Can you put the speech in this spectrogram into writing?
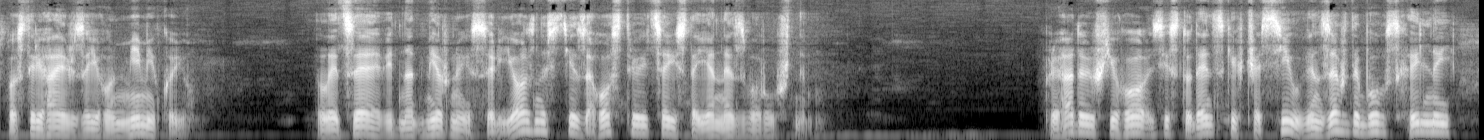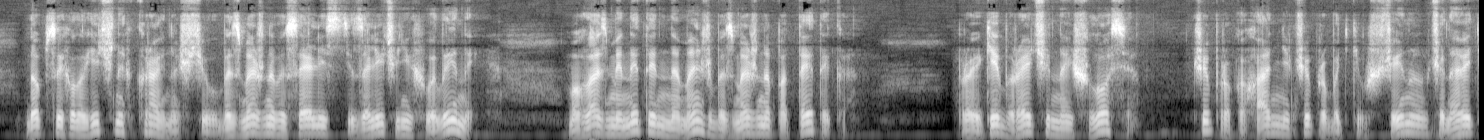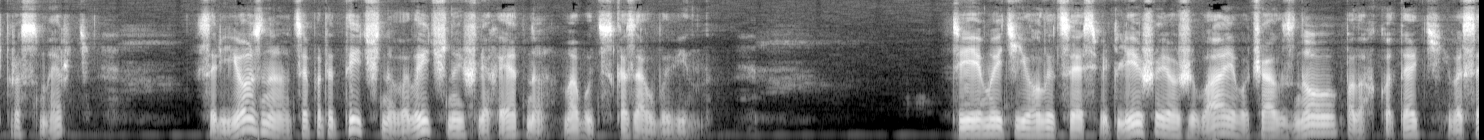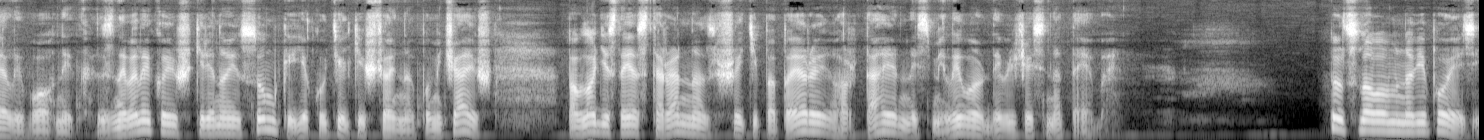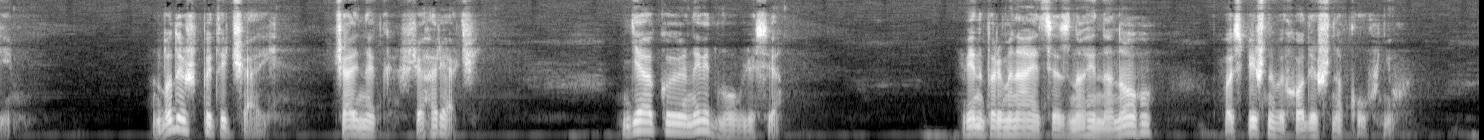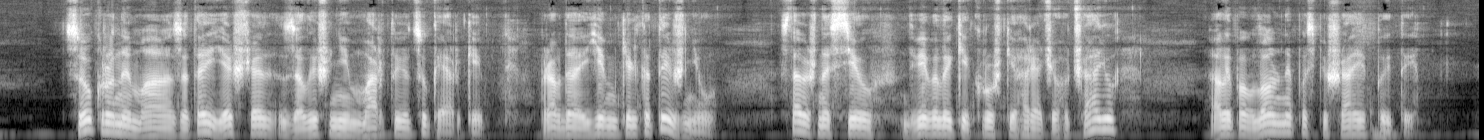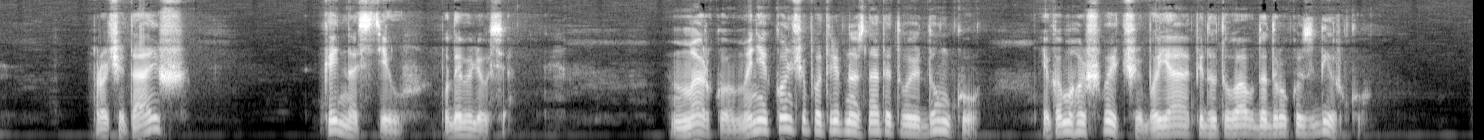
Спостерігаєш за його мімікою. Лице від надмірної серйозності загострюється і стає незворушним. Пригадуєш його зі студентських часів, він завжди був схильний до психологічних крайнощів, безмежна веселість за лічені хвилини могла змінити не менш безмежна патетика, про які б речі не йшлося, чи про кохання, чи про батьківщину, чи навіть про смерть. Серйозно, це патетично, велично і шляхетно, мабуть, сказав би він. Цієї миті його лице світліше, оживає, в очах знову палахкотеть веселий вогник. З невеликої шкіряної сумки, яку тільки щойно помічаєш, Павло дістає старанно зшиті папери, гортає, несміливо дивлячись на тебе. Тут словом нові поезії. Будеш пити чай. Чайник ще гарячий. Дякую, не відмовлюся. Він переминається з ноги на ногу, поспішно виходиш на кухню. Цукру нема, зате є ще залишені мартою цукерки. Правда, їм кілька тижнів. Ставиш на стіл дві великі кружки гарячого чаю, але Павло не поспішає пити. Прочитаєш? Кинь на стіл, подивлюся. Марко, мені конче потрібно знати твою думку якомога швидше, бо я підготував до друку збірку.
